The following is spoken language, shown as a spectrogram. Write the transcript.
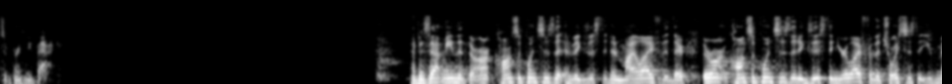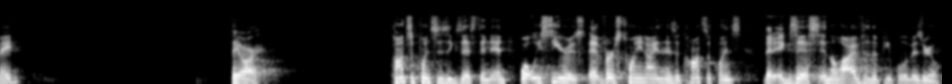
to bring me back. Now, does that mean that there aren't consequences that have existed in my life, that there, there aren't consequences that exist in your life for the choices that you've made? They are. Consequences exist. And, and what we see here is at verse 29 is a consequence that exists in the lives of the people of Israel.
